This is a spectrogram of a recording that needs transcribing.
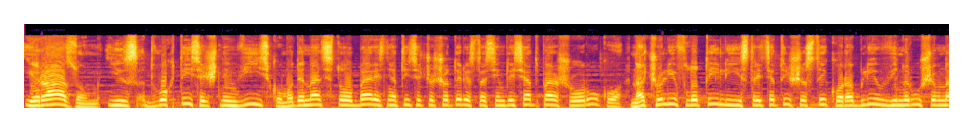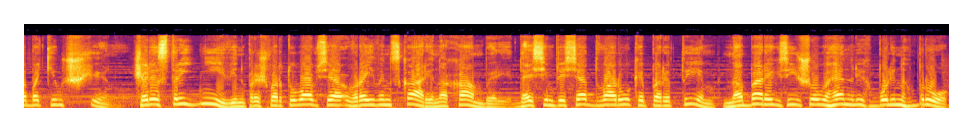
і разом із 2000-ним військом 11 березня 1471 року на чолі флотилії з 36 кораблів він рушив на батьківщину. Через три дні він пришвартувався в Рейвенскарі на Хамбері, де 72 роки перед тим на берег зійшов Генріх Болінгброк,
